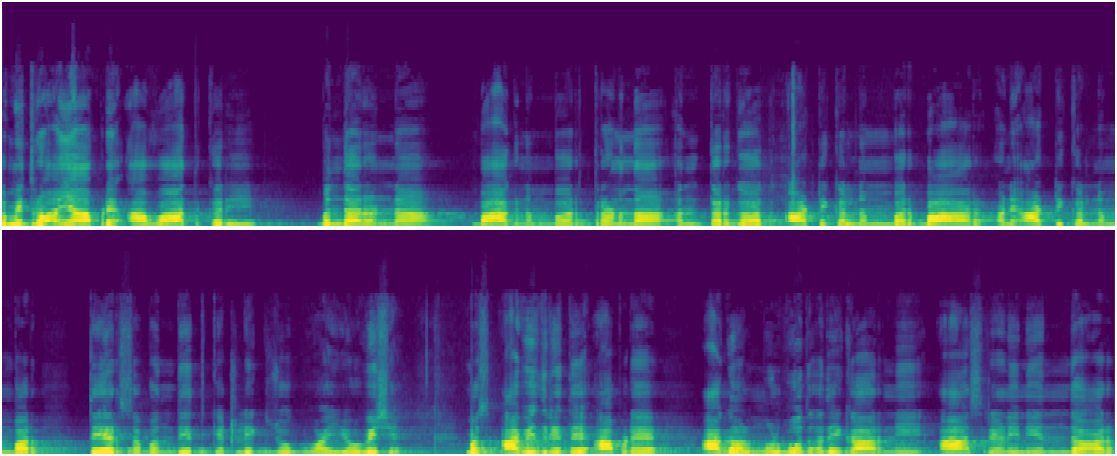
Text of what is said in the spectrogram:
તો મિત્રો અહીંયા આપણે આ વાત કરી બંધારણના ભાગ નંબર ત્રણના અંતર્ગત આર્ટિકલ નંબર બાર અને આર્ટિકલ નંબર તેર સંબંધિત કેટલીક જોગવાઈઓ વિશે. બસ આવી જ રીતે આપણે આગળ મૂળભૂત અધિકારની આ શ્રેણીની અંદર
